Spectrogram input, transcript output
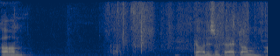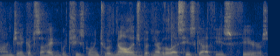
um, God is in fact on, on Jacob's side, which he's going to acknowledge, but nevertheless, he's got these fears.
